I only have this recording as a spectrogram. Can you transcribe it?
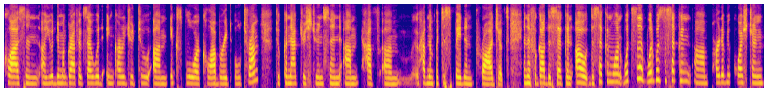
class and uh, your demographics, I would encourage you to um, explore Collaborate Ultra to connect your students and um, have um, have them participate in projects. And I forgot the second. Oh, the second one. What's the what was the second um, part of your question?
